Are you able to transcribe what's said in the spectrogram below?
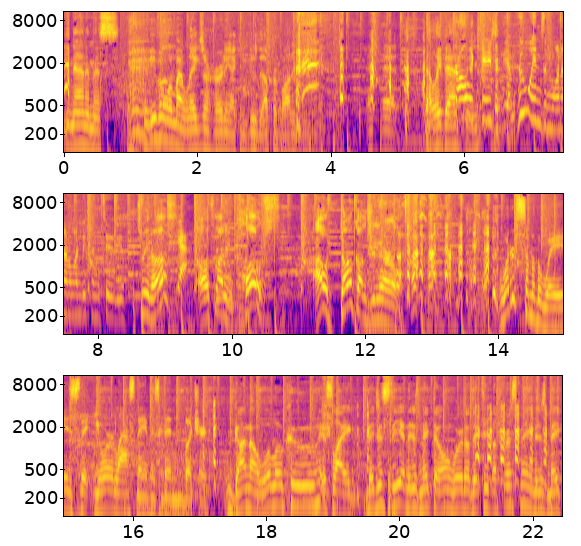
unanimous. If even when my legs are hurting, I can do the upper body movement and head. Belly For all occasions, yeah. Who wins in one-on-one between the two of you? Between us? Yeah. Oh, it's not even close. I would dunk on Gennaro. What are some of the ways that your last name has been butchered? Ghana Woloku. It's like they just see it and they just make their own word of it. They see the first thing and they just make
